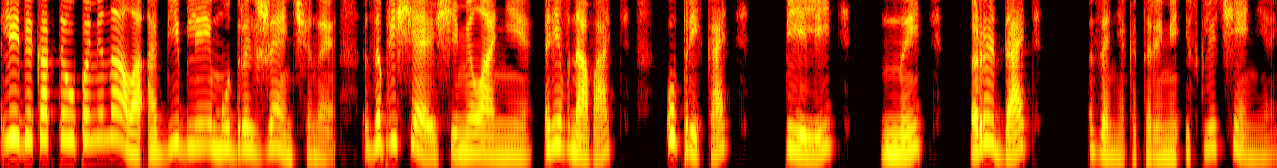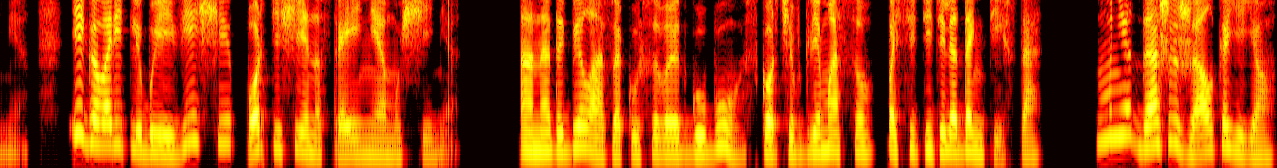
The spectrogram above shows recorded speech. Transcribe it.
Либи как-то упоминала о Библии мудрой женщины, запрещающей Мелании ревновать, упрекать, пилить, ныть, рыдать, за некоторыми исключениями, и говорить любые вещи, портящие настроение мужчине. Она до бела закусывает губу, скорчив гримасу посетителя-дантиста. Мне даже жалко ее.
